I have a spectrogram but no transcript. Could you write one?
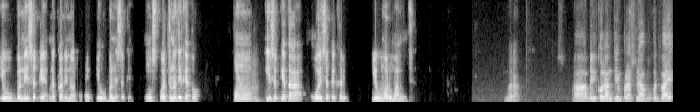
એવું બની શકે નકારી ન શકાય. એવું બની શકે. હું સ્પષ્ટ નથી કહેતો પણ એ શક્યતા હોઈ શકે ખરી. એવું મારું માનવું છે. બરાબર. બિલકુલ અંતિમ પ્રશ્ન ભૂપતભાઈ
